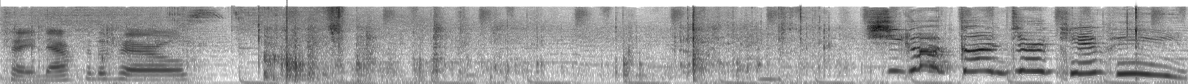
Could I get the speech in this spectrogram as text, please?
Okay, now for the ferals. She got Gunter, Kimi.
